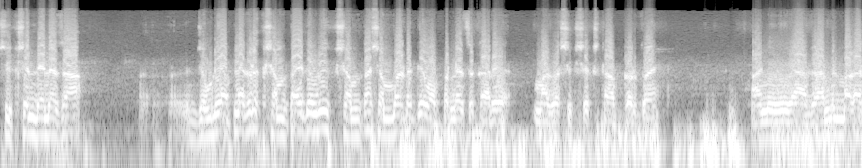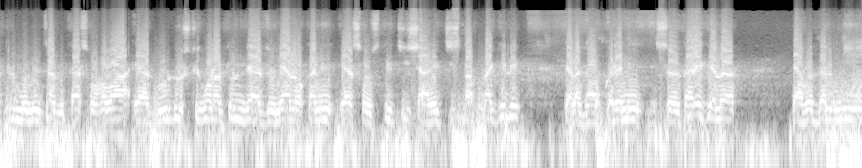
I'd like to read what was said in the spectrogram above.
शिक्षण देण्याचा जेवढी आपल्याकडे क्षमता आहे तेवढी क्षमता शंभर टक्के वापरण्याचं कार्य माझा शिक्षक स्टाफ करतो आहे आणि या ग्रामीण भागातील मुलींचा विकास व्हावा या दूरदृष्टिकोनातून ज्या जुन्या लोकांनी या संस्थेची शाळेची स्थापना केली त्याला गावकऱ्यांनी सहकार्य केलं. त्याबद्दल मी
